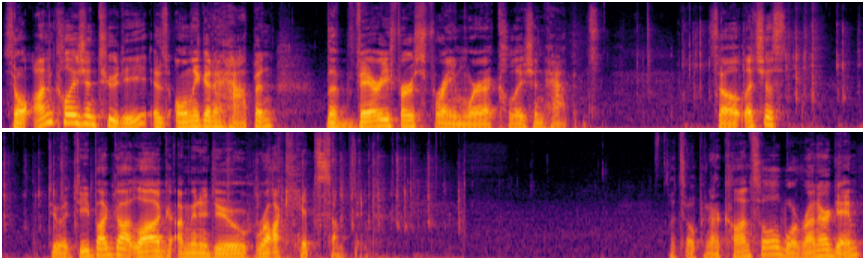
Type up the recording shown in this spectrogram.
So on collision 2D is only going to happen the very first frame where a collision happens. So let's just do a debug.log. I'm going to do rock hit something. Let's open our console. We'll run our game.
